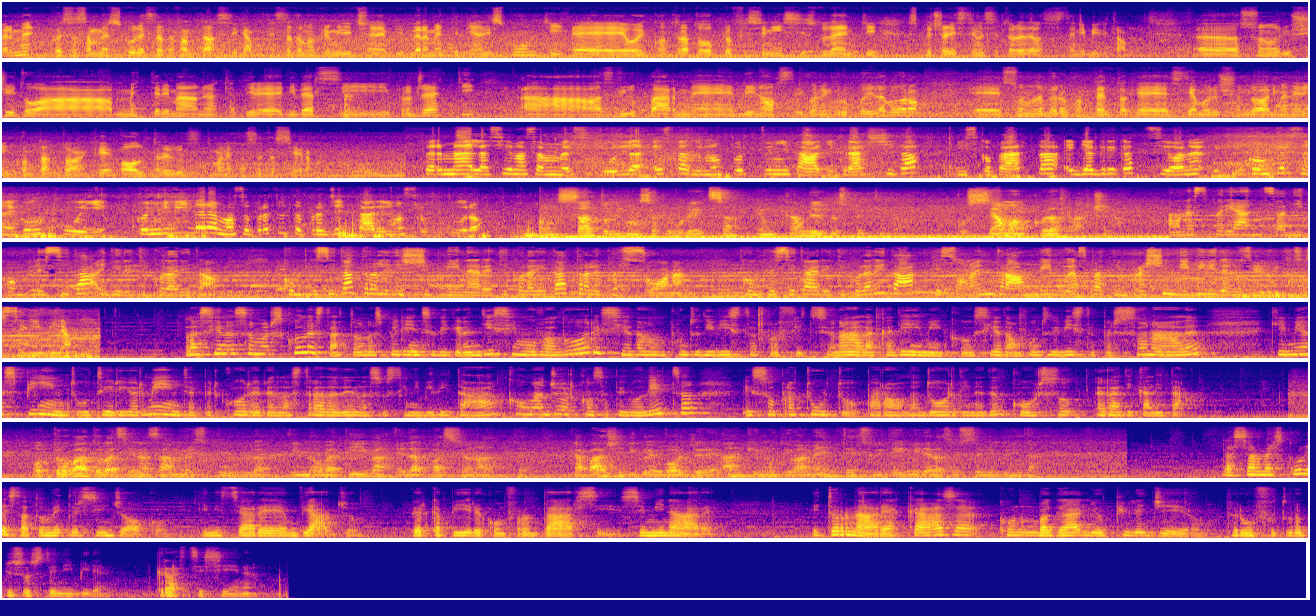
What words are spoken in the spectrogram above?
Per me questa Summer School è stata fantastica, è stata una prima edizione veramente piena di spunti e ho incontrato professionisti, studenti, specialisti nel settore della sostenibilità. Eh, sono riuscito a mettere mano e a capire diversi progetti, a svilupparne dei nostri con il gruppo di lavoro e sono davvero contento che stiamo riuscendo a rimanere in contatto anche oltre le due settimane passate a Siena. Per me la Siena Summer School è stata un'opportunità di crescita, di scoperta e di aggregazione con persone con cui condividere ma soprattutto progettare il nostro futuro. Un salto di consapevolezza e un cambio di prospettiva. Possiamo ancora farcela. Un'esperienza di complessità e di reticolarità. Complessità tra le discipline, reticolarità tra le persone. Complessità e reticolarità che sono entrambi due aspetti imprescindibili dello sviluppo sostenibile. La Siena Summer School è stata un'esperienza di grandissimo valore sia da un punto di vista professionale, accademico, sia da un punto di vista personale, che mi ha spinto ulteriormente a percorrere la strada della sostenibilità con maggior consapevolezza e soprattutto, parola d'ordine del corso, radicalità. Ho trovato la Siena Summer School innovativa ed appassionante, capace di coinvolgere anche emotivamente sui temi della sostenibilità. La Summer School è stato mettersi in gioco, iniziare un viaggio per capire, confrontarsi, seminare e tornare a casa con un bagaglio più leggero per un futuro più sostenibile. Grazie Siena.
